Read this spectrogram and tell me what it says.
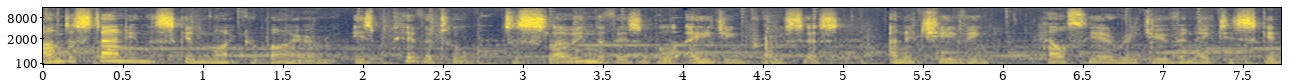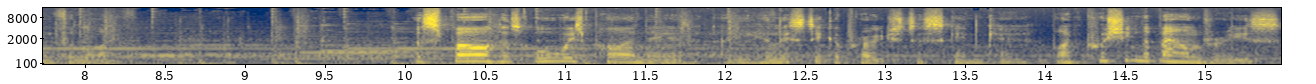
understanding the skin microbiome is pivotal to slowing the visible ageing process and achieving healthier, rejuvenated skin for life. ESPA has always pioneered a holistic approach to skincare by pushing the boundaries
